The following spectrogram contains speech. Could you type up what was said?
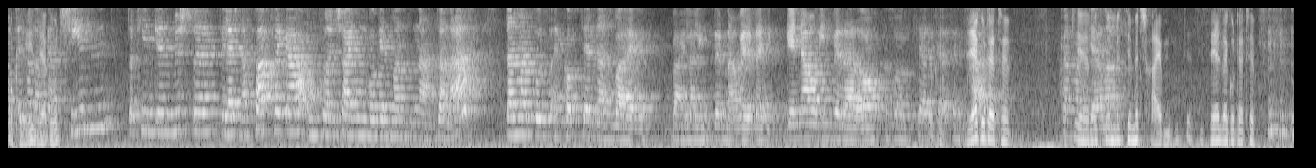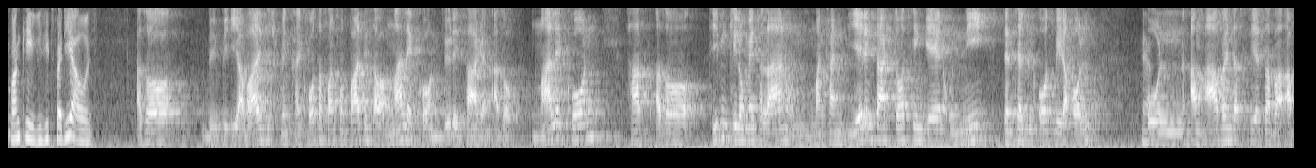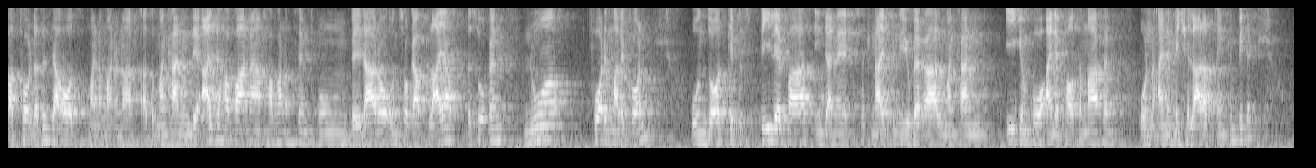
Wenn man okay, erstmal dann ganz chillen dorthin gehen möchte, vielleicht nach Fabrika, um zu entscheiden, wo geht man danach, dann mal kurz ein Cocktail dann bei, bei La Linterna Verde, genau in Vedado, also sehr, sehr zentral. Sehr guter Tipp. Habt ihr, müsst ihr ein bisschen mitschreiben. Das ist ein sehr, sehr guter Tipp. Juanqui, wie sieht es bei dir aus? Also, wie, wie, ihr weiß, ich bin kein großer Fan von Partys, aber Malekon würde ich sagen. Also, Malekon hat also sieben Kilometer lang und man kann jeden Tag dorthin gehen und nie denselben Ort wiederholen. Ja. Und am Abend, das wird aber, aber toll, das ist der Ort meiner Meinung nach. Also man kann die alte Havana, Havana Zentrum, Vedaro und sogar Playa besuchen, nur vor dem Malecon. Und dort gibt es viele Bars in der Nähe, Kneipen überall. Man kann irgendwo eine Pause machen und eine Michelada trinken, bitte.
